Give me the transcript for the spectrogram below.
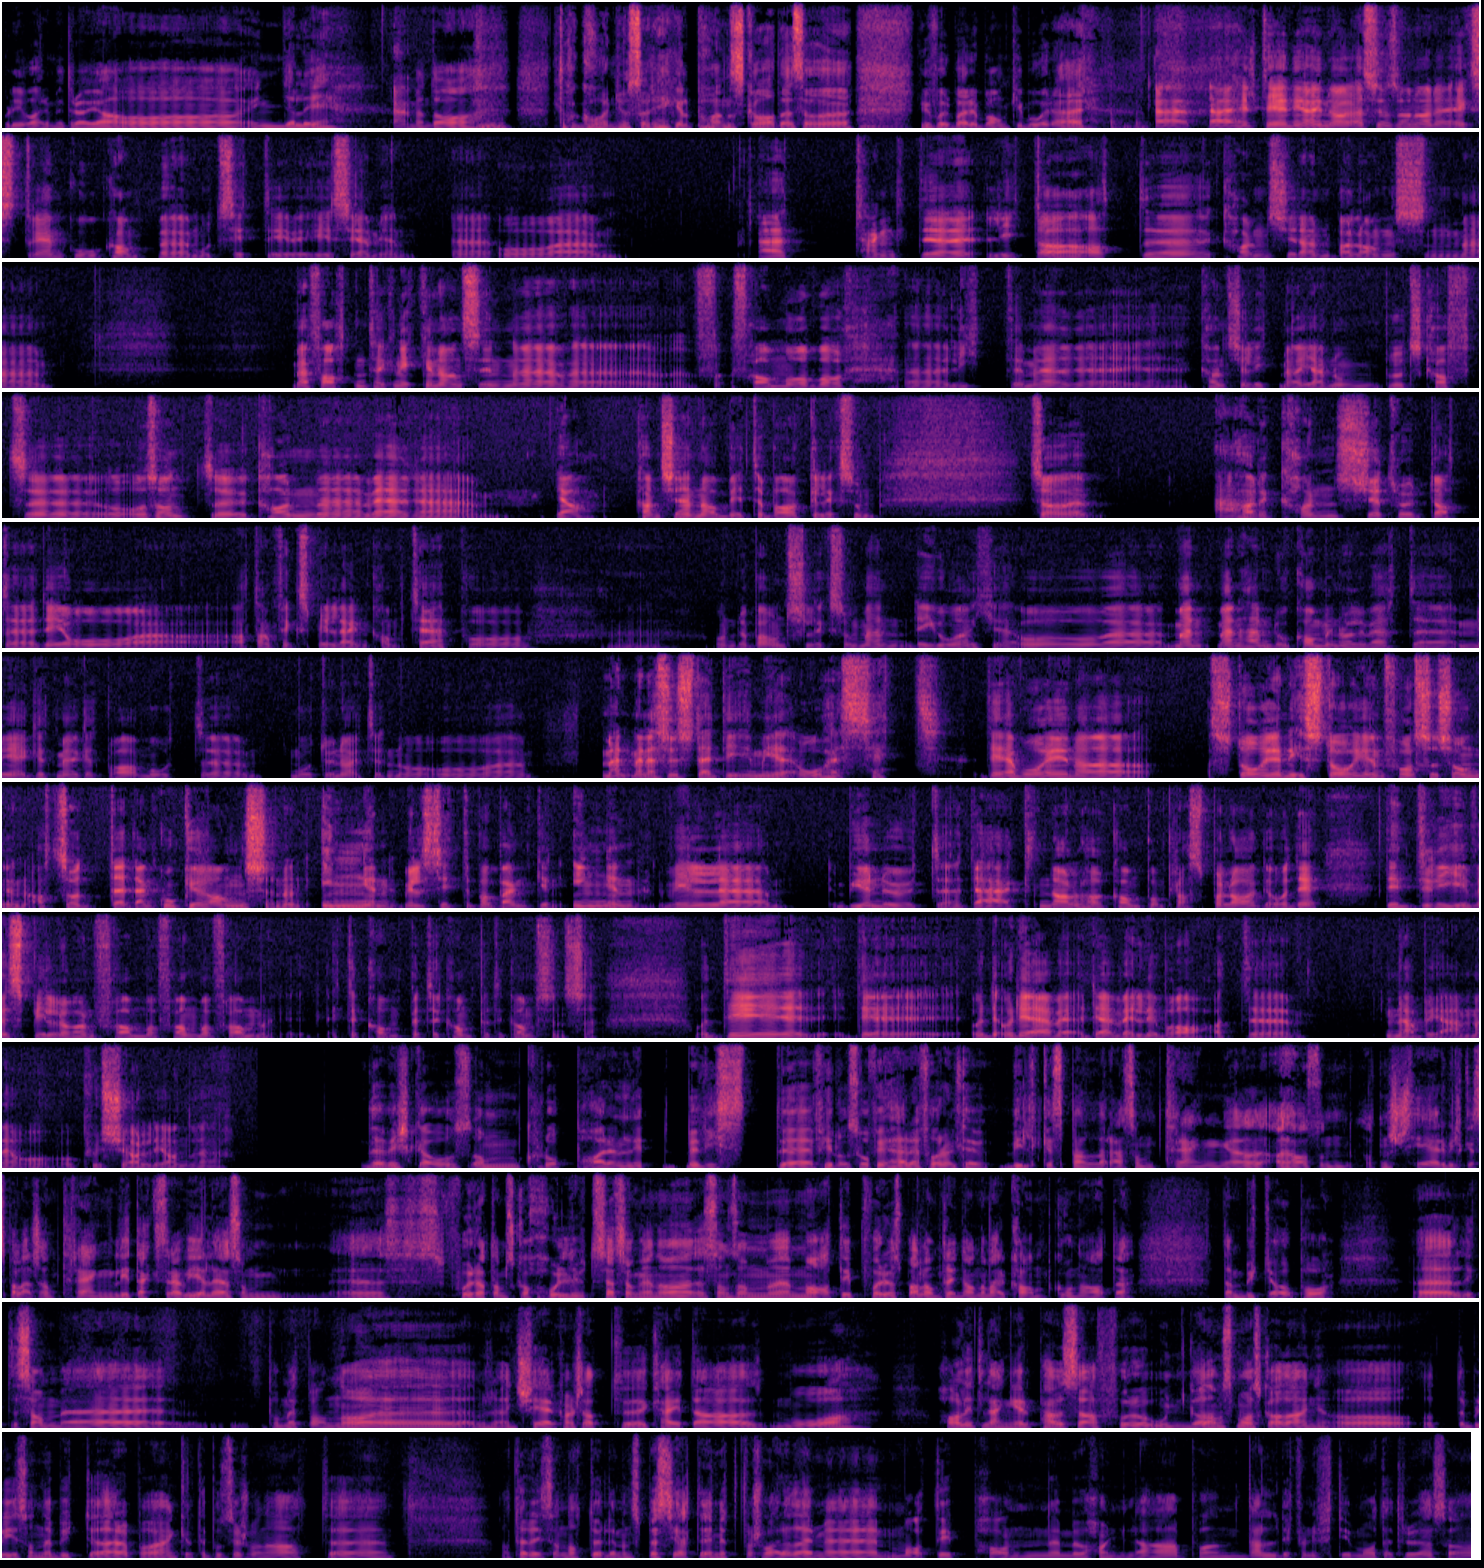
bli varm i trøya, og endelig men da, da, går han jo så regel på en skade, så vi får bare bank i bordet her. Jeg, er helt enig, Einar. Jeg syns han hadde ekstremt god kamp eh, mot City i semien. Eh, og eh, jeg tenkte litt da at kanskje den balansen med med farten, teknikken hans sin uh, framover. Uh, litt mer uh, Kanskje litt mer gjennombruddskraft og, og, sånt kan være Ja, kanskje en nabbi tilbake, liksom. Så jeg hadde kanskje trodd at det òg At han fikk spille en kamp til på on the bones, liksom. Men det gjorde han ikke. Og, uh, men, men, Hendo kom inn og leverte meget, meget bra mot, uh, mot United nå. Uh, men, men, jeg syns det er det vi òg har sett. Det har vært en av storyen historien for sesongen. Altså, det, den konkurransen. Ingen vil sitte på benken. Ingen vil begynne ute. Det er knallhard kamp om plass på laget. og det det driver spillerne fram og fram og fram etter kamp etter kamp etter kamp, syns jeg. Og det, det, og det, og det, er, er, veldig bra at uh, Nabby er med og, og pusher alle de andre her. Det virker jo som Klopp har en litt bevisst uh, filosofi her i forhold til hvilke spillere som trenger altså At en ser hvilke spillere som trenger litt ekstra hvile som, for at de skal holde ut sesongen òg. Sånn som Matip får jo spille omtrent annenhver kamp. Konate. De bytter jo på. Uh, litt det samme på midtbanen nå. Uh, en ser kanskje at Keita må ha litt lengre pauser for å unngå de småskadene. Og at det blir sånne bytter der på enkelte posisjoner at at det er litt sånn naturlig, men spesielt i Midtforsvaret der med Matip han behandla på en veldig fornuftig måte, tror jeg, så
